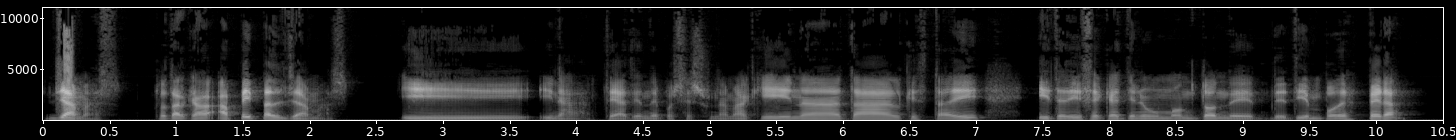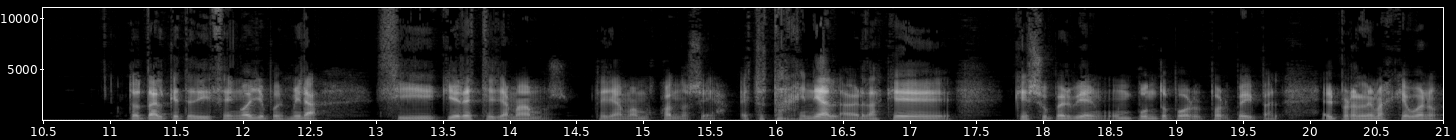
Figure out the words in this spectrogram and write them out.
Llamas, total, a PayPal llamas y, y nada, te atiende pues es una máquina tal que está ahí y te dice que tiene un montón de, de tiempo de espera Total que te dicen, oye, pues mira, si quieres te llamamos, te llamamos cuando sea. Esto está genial, la verdad es que, que súper bien, un punto por, por PayPal. El problema es que, bueno,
